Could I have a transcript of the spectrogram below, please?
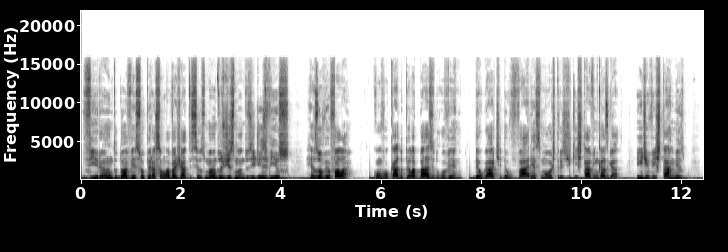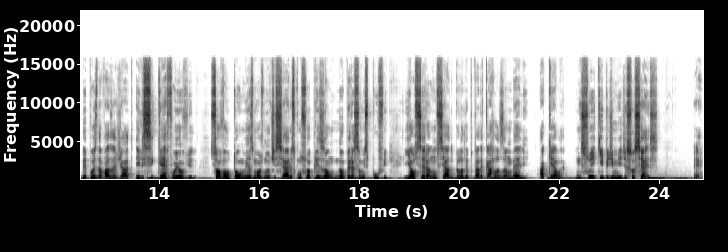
virando do avesso a Operação Lava Jato e seus mandos, desmandos e desvios, resolveu falar. Convocado pela base do governo, Delgatti deu várias mostras de que estava engasgado. E devia estar mesmo. Depois da Vaza Jato, ele sequer foi ouvido, só voltou mesmo aos noticiários com sua prisão na Operação Spoofing e ao ser anunciado pela deputada Carla Zambelli, aquela, em sua equipe de mídias sociais. É,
